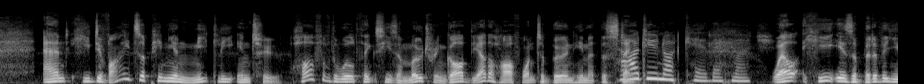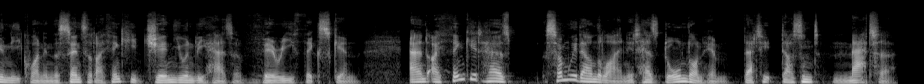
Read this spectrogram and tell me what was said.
And he divides opinion neatly into half of the world thinks he's a motoring god, the other half want to burn him at the stake. how do you not care that much Well, he is a bit of a unique one in the sense that I think he genuinely has a very thick skin. And I think it has, somewhere down the line, it has dawned on him that it doesn't matter.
